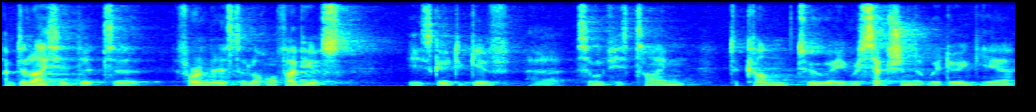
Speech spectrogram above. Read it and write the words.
I'm delighted that Foreign Minister Laurent Fabius is going to give some of his time to come to a reception that we're doing here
